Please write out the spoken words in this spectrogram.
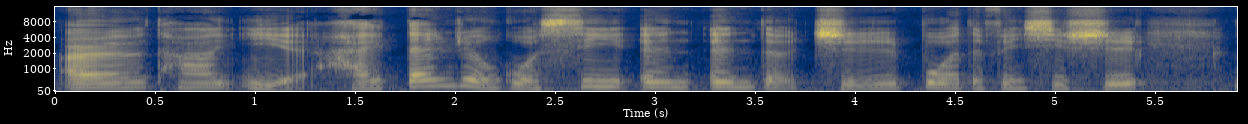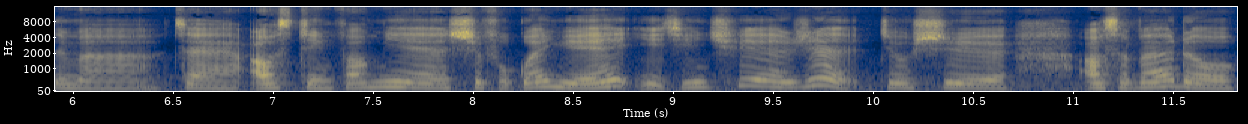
而他也还担任过 CNN 的直播的分析师。那么在 Austin 方面，市府官员已经确认，就是 Acevedo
